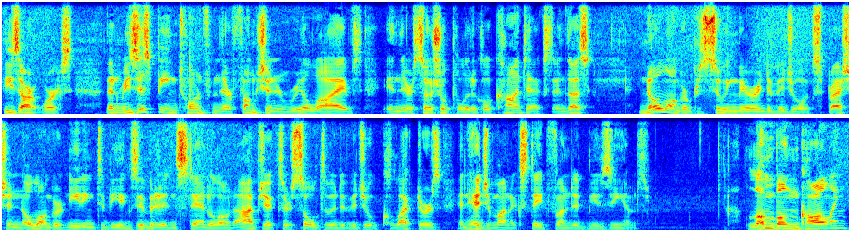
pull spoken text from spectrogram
These artworks then resist being torn from their function in real lives in their social political context and thus no longer pursuing mere individual expression, no longer needing to be exhibited in standalone objects or sold to individual collectors and hegemonic state funded museums. Lumbung Calling,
